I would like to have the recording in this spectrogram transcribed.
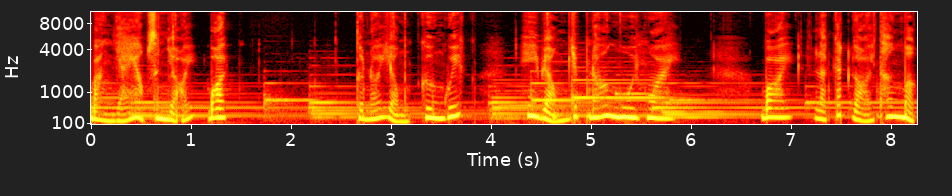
bằng giải học sinh giỏi, boy. Tôi nói giọng cương quyết, hy vọng giúp nó nguôi ngoai. Boy là cách gọi thân mật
